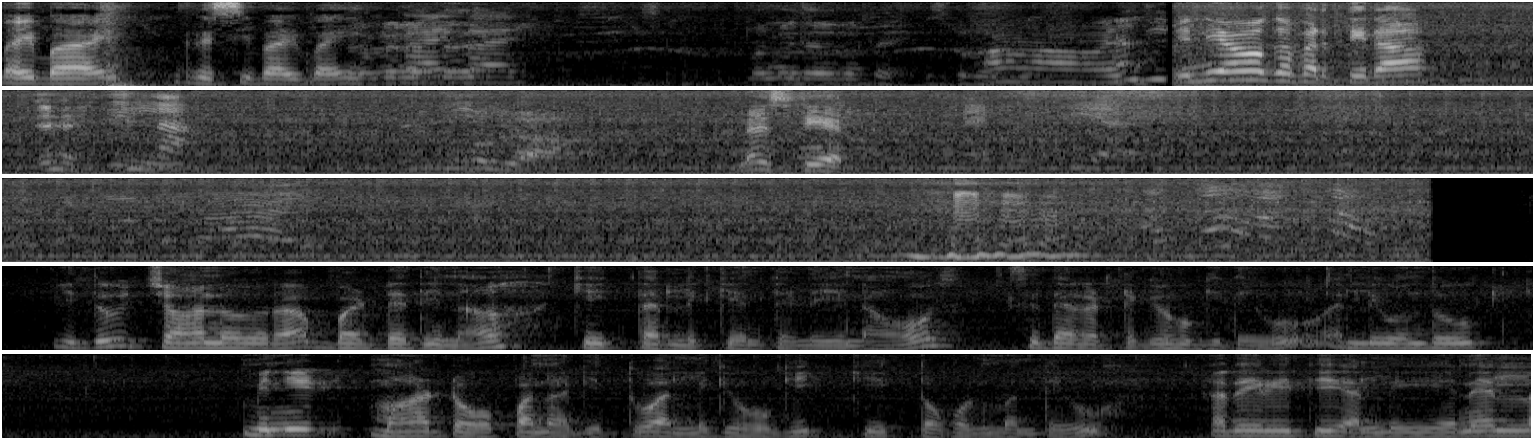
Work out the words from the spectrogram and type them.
ಬಾಯ್ ಬಾಯ್ ಗ್ರಿಸಿ ಬಾಯ್ ಬಾಯ್ ಇನ್ನು ಯಾವಾಗ ಬರ್ತೀರಾ? ನೆಕ್ಸ್ಟ್ ಇಯರ್ ಇದು ಜಾನುವರ ಬರ್ಡೇ ದಿನ ಕೇಕ್ ತರಲಿಕ್ಕೆ ಅಂತೇಳಿ ನಾವು ಸಿದ್ದಗಟ್ಟೆಗೆ ಹೋಗಿದ್ದೆವು. ಅಲ್ಲಿ ಒಂದು ಮಿನಿ ಮಾರ್ಟ್ ಓಪನ್ ಆಗಿತ್ತು, ಅಲ್ಲಿಗೆ ಹೋಗಿ ಕೇಕ್ ತೊಗೊಂಡು ಬಂದೆವು. ಅದೇ ರೀತಿ ಅಲ್ಲಿ ಏನೆಲ್ಲ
